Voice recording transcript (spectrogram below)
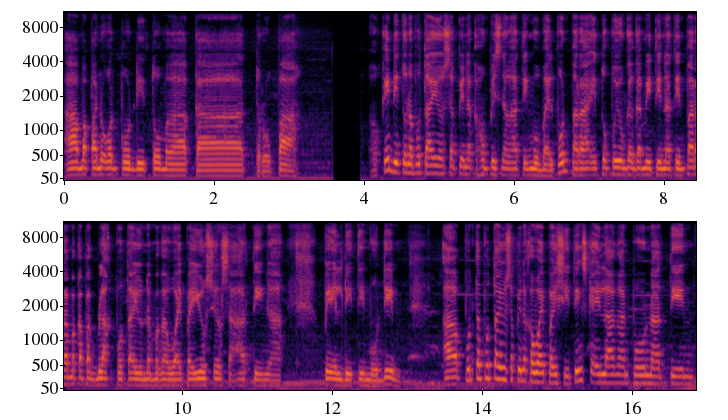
ah, mapanood po dito mga katropa. Okay, dito na po tayo sa pinaka-homepage ng ating mobile phone para ito po yung gagamitin natin para makapag-block po tayo ng mga Wi-Fi user sa ating ah, PLDT modem. Ah, punta po tayo sa pinaka Wi-Fi settings. Kailangan po natin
